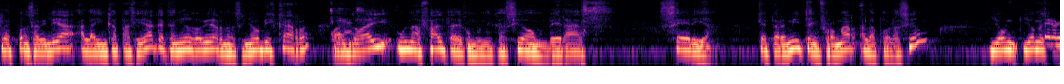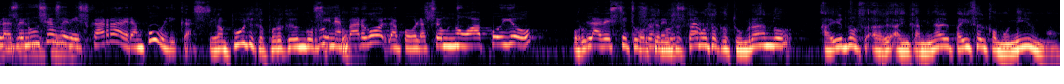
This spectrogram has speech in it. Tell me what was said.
responsabilidad a la incapacidad que ha tenido el gobierno del señor Vizcarra, cuando hay una falta de comunicación veraz, seria, que permita informar a la población, yo, yo Pero las denuncias de Vizcarra eran públicas. Eran públicas, porque eran corruptos. Sin embargo, la población no apoyó la destitución porque de nos estamos acostumbrando a irnos a encaminar el país al comunismo.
